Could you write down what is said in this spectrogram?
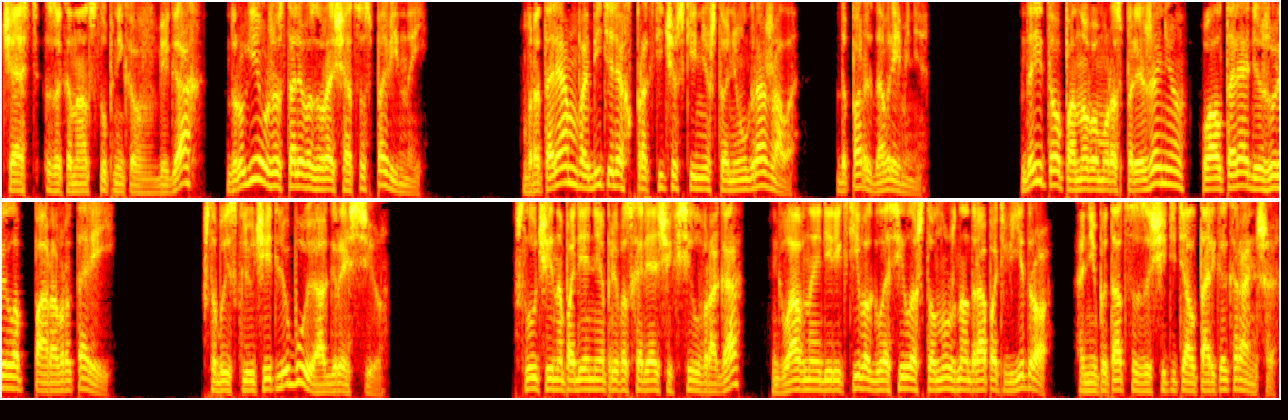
Часть законоотступников в бегах, Другие уже стали возвращаться с повинной. Вратарям в обителях практически ничто не угрожало, до поры до времени. Да и то по новому распоряжению у алтаря дежурила пара вратарей, чтобы исключить любую агрессию. В случае нападения превосходящих сил врага, главная директива гласила, что нужно драпать в ядро, а не пытаться защитить алтарь, как раньше.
